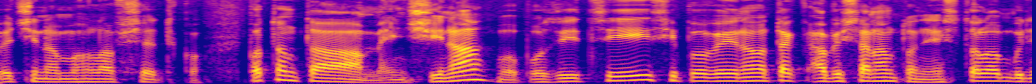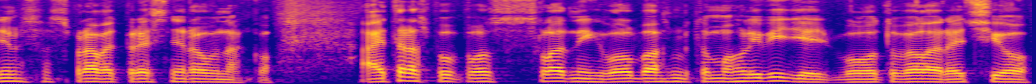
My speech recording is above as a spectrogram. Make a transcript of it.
väčšina mohla všetko. Potom tá menšina v opozícii si povie, no tak aby sa nám to nestalo, budem sa správať presne rovnako. Aj teraz po posledných voľbách sme to mohli vidieť. Bolo to veľa rečí o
